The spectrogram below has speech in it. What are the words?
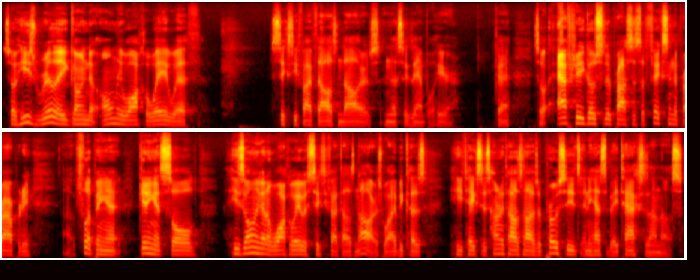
So he's really going to only walk away with $65,000 in this example here. Okay. So after he goes through the process of fixing the property, uh, flipping it, getting it sold, he's only going to walk away with $65,000. Why? Because he takes his $100,000 of proceeds and he has to pay taxes on those.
